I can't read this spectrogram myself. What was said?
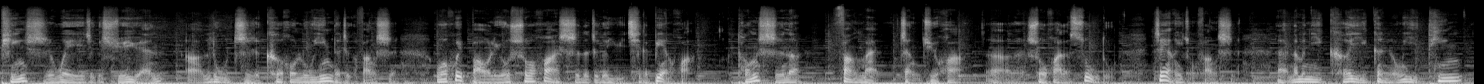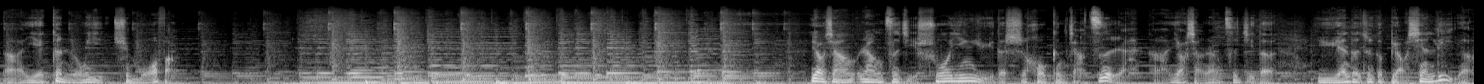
平时为这个学员啊录制课后录音的这个方式，我会保留说话时的这个语气的变化，同时呢。放慢整句话，呃，说话的速度，这样一种方式，呃，那么你可以更容易听啊，也更容易去模仿。要想让自己说英语的时候更加自然啊，要想让自己的语言的这个表现力啊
